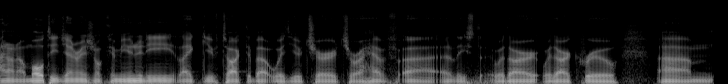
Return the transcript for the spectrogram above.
I don't know, multi generational community like you've talked about with your church, or I have uh, at least with our with our crew. Um,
